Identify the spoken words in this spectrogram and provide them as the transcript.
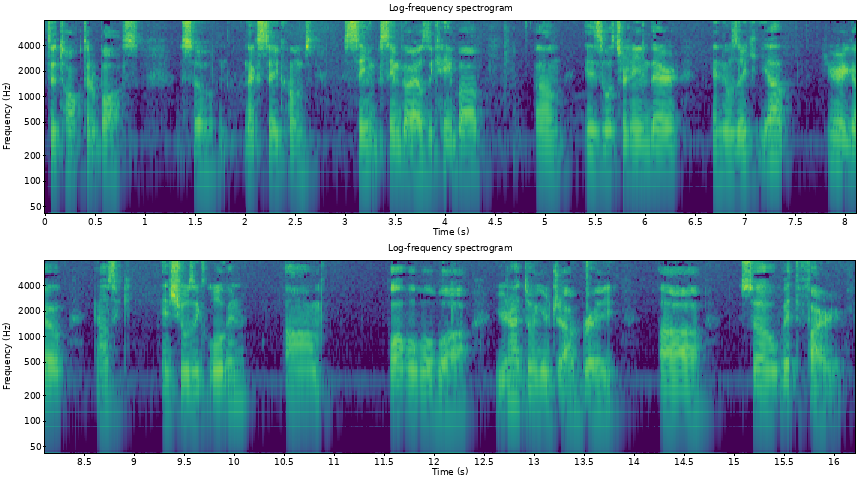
to talk to the boss." So next day comes, same same guy. I was like, "Hey, Bob, um, is what's her name there?" And he was like, "Yep, here you go." And I was like, and she was like, "Logan, um, blah blah blah blah. You're not doing your job right. Uh, so we have to fire you."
